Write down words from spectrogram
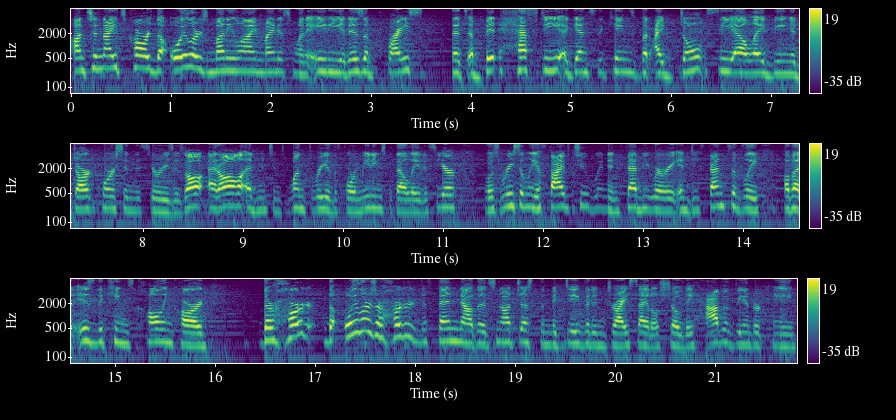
on tonight's card, the Oilers money line minus 180. It is a price that's a bit hefty against the Kings, but I don't see LA being a dark horse in the series at all. Edmonton's won three of the four meetings with LA this year. Most recently, a 5 2 win in February. And defensively, while that is the Kings' calling card, they're hard. The Oilers are harder to defend now that it's not just the McDavid and Draisaitl show. They have Evander Kane.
